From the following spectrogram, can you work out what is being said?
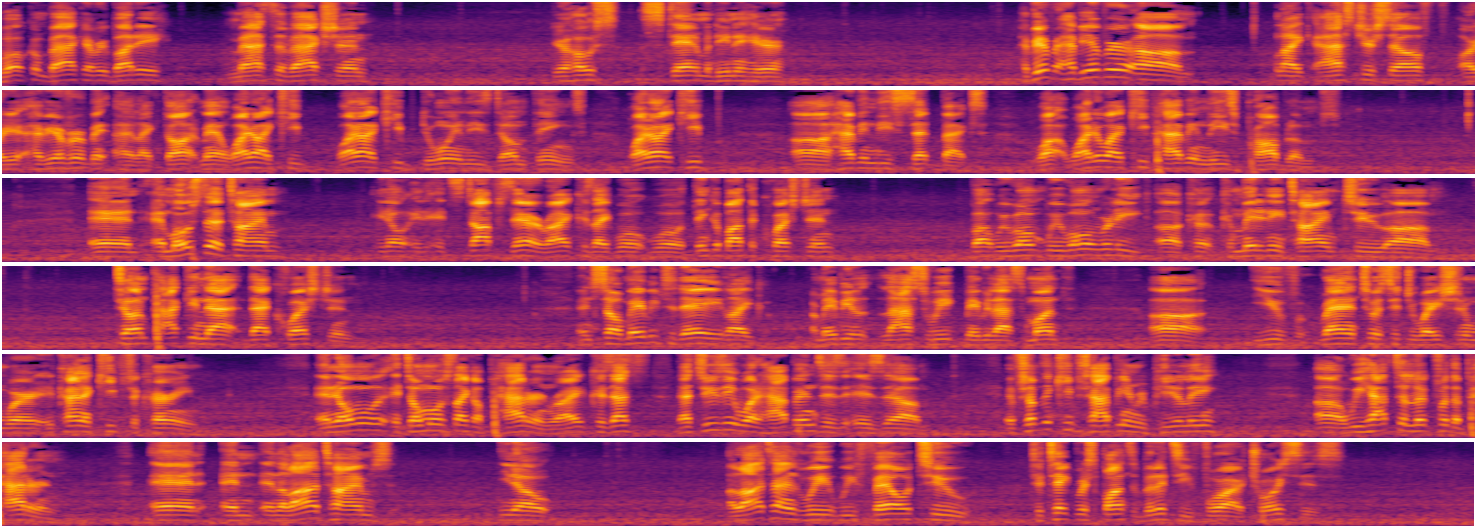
Welcome back, everybody. Massive action. Your host Stan Medina here. Have you ever have you ever um, like asked yourself, or have you ever been, like thought, man, why do I keep why do I keep doing these dumb things? Why do I keep uh, having these setbacks? Why why do I keep having these problems? And and most of the time, you know, it, it stops there, right? Because like we'll we'll think about the question but we won't we won't really uh, co- commit any time to um, to unpacking that that question. And so maybe today, like, or maybe last week, maybe last month, uh, you've ran into a situation where it kind of keeps occurring, and it almost it's almost like a pattern, right? Because that's that's usually what happens is is um, if something keeps happening repeatedly, uh, we have to look for the pattern, and and and a lot of times you know, a lot of times we, we fail to to take responsibility for our choices.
